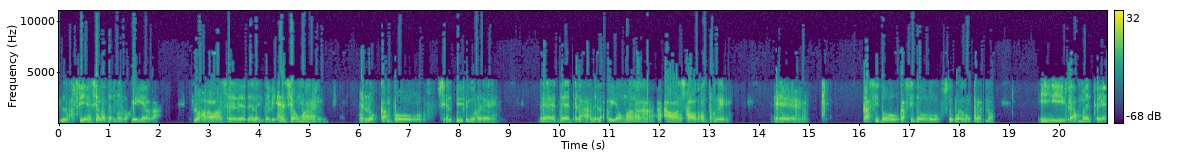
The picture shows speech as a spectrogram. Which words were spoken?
la ciencia, la tecnología, los avances de, de la inteligencia humana en, en los campos científicos de, de la, de la vida humana ha avanzado tanto que eh, casi todo, casi todo se puede comprar, ¿no? y realmente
